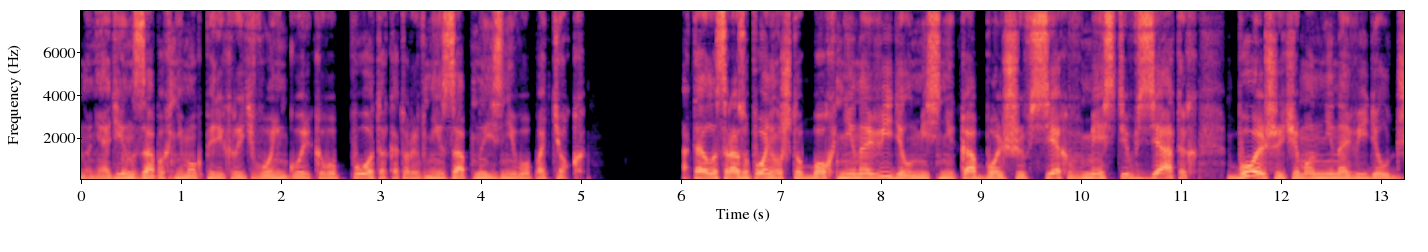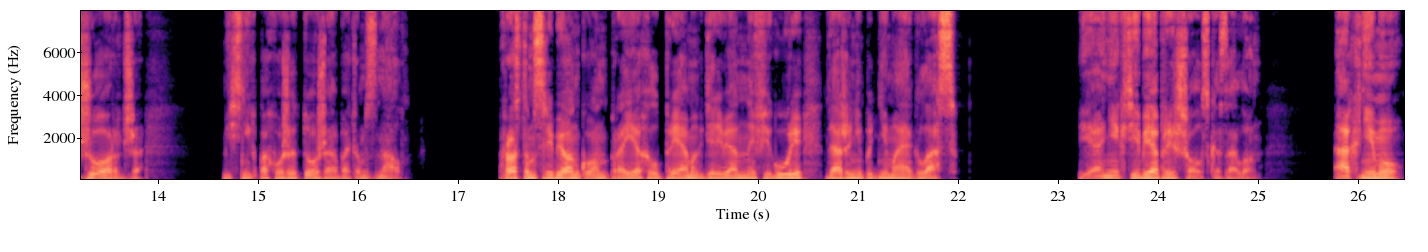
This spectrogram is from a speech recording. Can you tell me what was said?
но ни один запах не мог перекрыть вонь горького пота, который внезапно из него потек. Отелло сразу понял, что Бог ненавидел мясника больше всех вместе взятых, больше, чем он ненавидел Джорджа. Мясник, похоже, тоже об этом знал. Ростом с ребенку он проехал прямо к деревянной фигуре, даже не поднимая глаз. «Я не к тебе пришел», — сказал он, — «а к нему».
